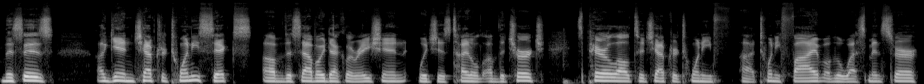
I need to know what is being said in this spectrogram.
This is again chapter 26 of the Savoy Declaration, which is titled "Of the Church." It's parallel to chapter 20, uh, 25 of the Westminster,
